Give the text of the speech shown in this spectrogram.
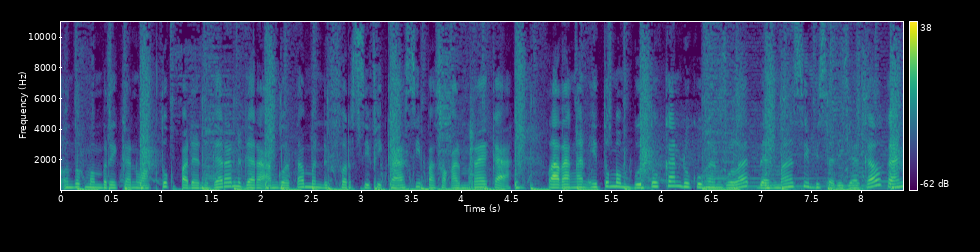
untuk memberikan waktu kepada negara-negara anggota mendiversifikasi pasokan mereka. Larangan itu membutuhkan dukungan bulat dan masih bisa digagalkan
